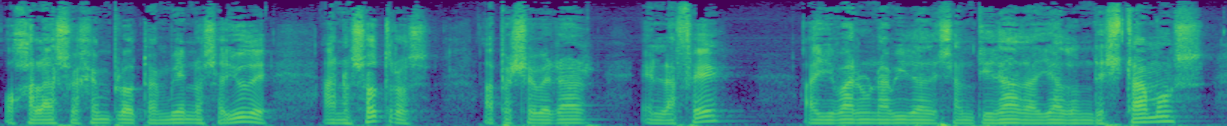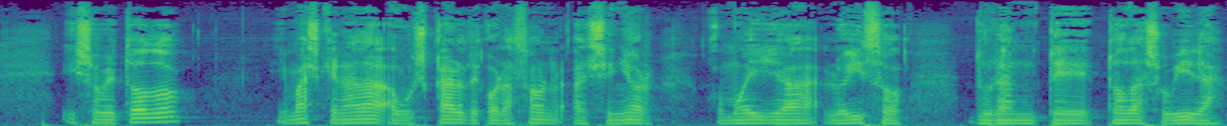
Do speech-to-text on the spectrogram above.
Ojalá su ejemplo también nos ayude a nosotros a perseverar en la fe, a llevar una vida de santidad allá donde estamos y sobre todo y más que nada a buscar de corazón al Señor como ella lo hizo durante toda su vida.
